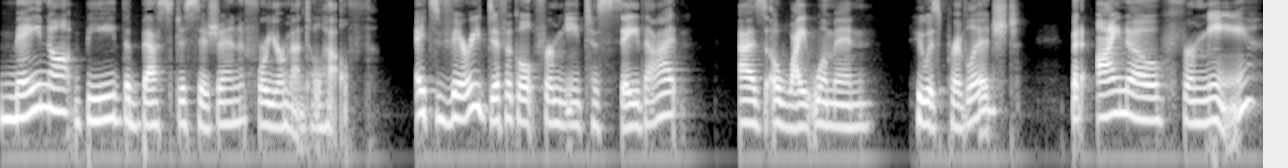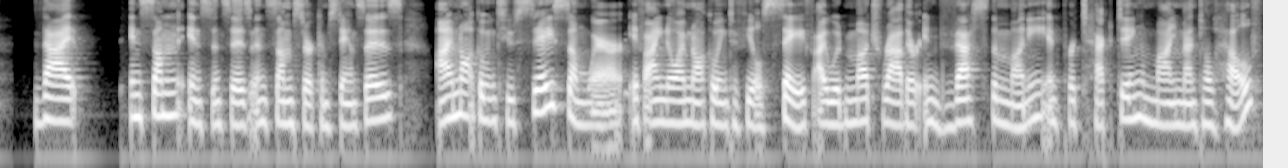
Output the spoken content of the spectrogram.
may not be the best decision for your mental health. It's very difficult for me to say that as a white woman who is privileged, but I know for me that in some instances, in some circumstances, I'm not going to stay somewhere if I know I'm not going to feel safe. I would much rather invest the money in protecting my mental health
